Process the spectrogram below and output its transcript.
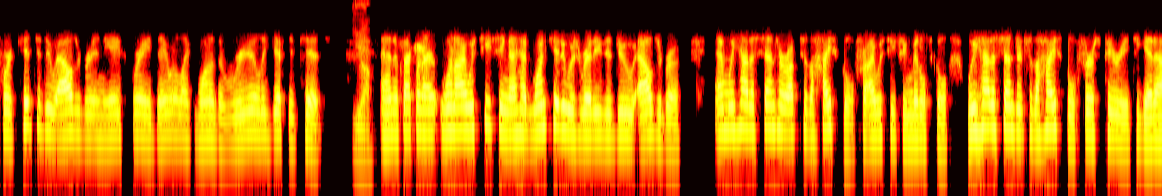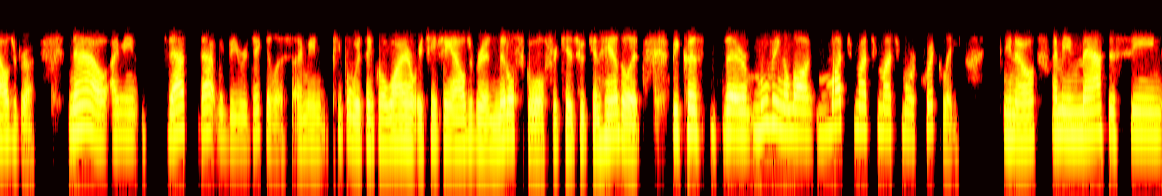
for a kid to do algebra in the eighth grade, they were like one of the really gifted kids. Yeah. And in fact, when I when I was teaching, I had one kid who was ready to do algebra, and we had to send her up to the high school. For I was teaching middle school, we had to send her to the high school first period to get algebra. Now, I mean, that that would be ridiculous. I mean, people would think, well, why aren't we teaching algebra in middle school for kids who can handle it? Because they're moving along much, much, much more quickly. You know, I mean, math is seen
